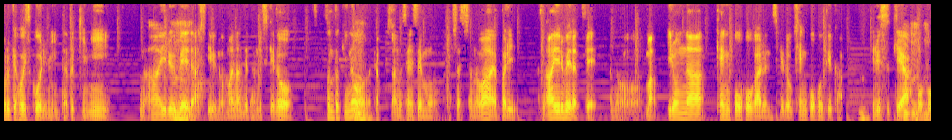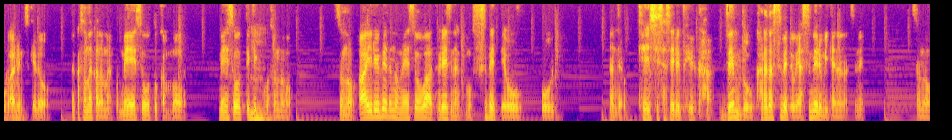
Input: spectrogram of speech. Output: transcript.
ォルケホイスコールに行った時に、アーユルベーダーっていうのを学んでたんですけど、その時の、あの先生もおっしゃってたのは、やっぱり、アーユルベーダーって、あの、まあ、いろんな健康法があるんですけど、健康法というかうん、ヘルスケア方法があるんですけど、なんかその中の、まあ、やっぱ瞑想とかも、瞑想って結構その、そのアーユルベーダの瞑想は、とりあえずなんかもうすべてを、こう、なんだろう、停止させるというか、全部を、体すべてを休めるみたいななんですね。その。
